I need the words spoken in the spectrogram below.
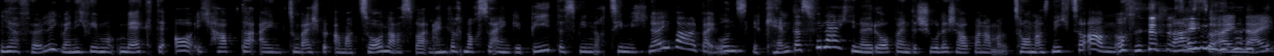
Ja, völlig. Wenn ich wie merkte, oh, ich habe da ein, zum Beispiel Amazonas war mhm. einfach noch so ein Gebiet, das mir noch ziemlich neu war bei uns. Ihr kennt das vielleicht, in Europa in der Schule schaut man Amazonas nicht so an, oder? Das nein. so ein Nein.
